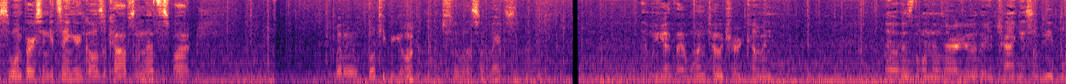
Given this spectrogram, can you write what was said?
So one person gets angry and calls the cops, and that's the spot. But uh, we'll keep it going. See what's up next. Then we got that one tow truck coming. Oh, this is the one that was already over there trying to get some people.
